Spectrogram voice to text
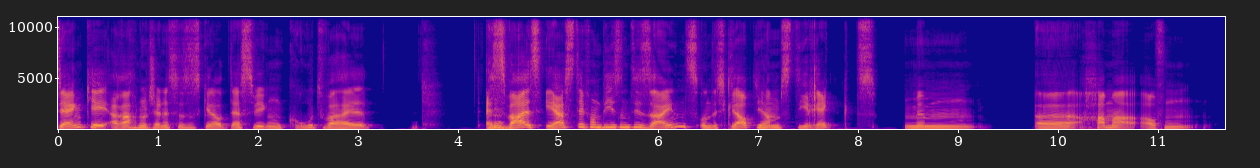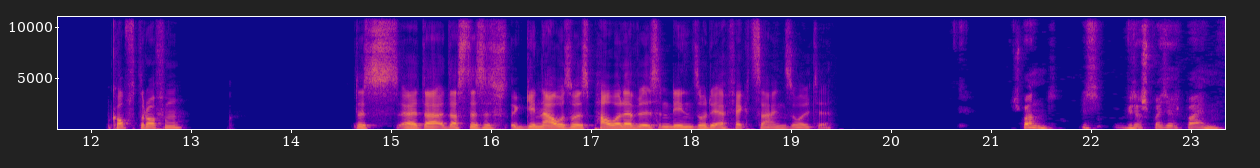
denke, Arachnogenesis ist genau deswegen gut, weil es war das erste von diesen Designs und ich glaube, die haben es direkt mit dem äh, Hammer auf den Kopf getroffen. Das, äh, da, dass das ist genauso das Power-Level ist, in dem so der Effekt sein sollte. Spannend. Ich widerspreche euch beiden.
